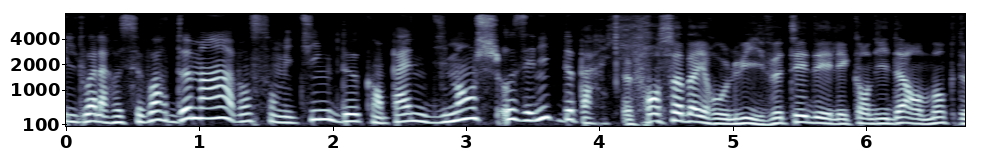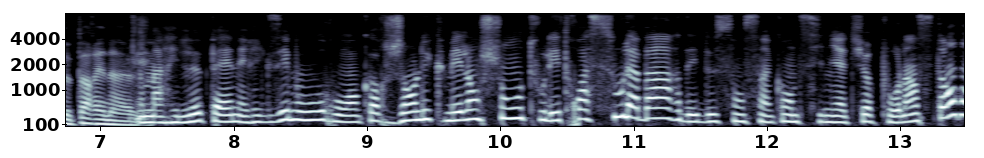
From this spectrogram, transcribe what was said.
Il doit la recevoir demain avant son meeting de campagne dimanche au Zénith de Paris. François Bayrou, lui, veut aider les candidats en manque de parrainage. Marine Le Pen, Éric Zemmour ou encore Jean-Luc Mélenchon, tous les trois sous la barre des 250 signatures pour l'instant.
